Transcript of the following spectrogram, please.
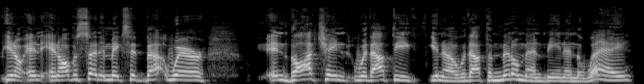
You know, and, and all of a sudden it makes it that where in blockchain without the, you know, without the middlemen being in the way,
